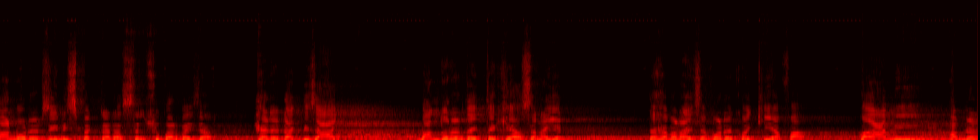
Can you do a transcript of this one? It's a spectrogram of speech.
বানরের যে ইন্সপেক্টর আছে সুপারভাইজার হ্যাঁ ডাক দিছে আজ বান্দরের দায়িত্বে কে আছে না ইয়েন? তা হেবার আইসা পরে কয়, কি আফা? কয়, আমি আপনার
